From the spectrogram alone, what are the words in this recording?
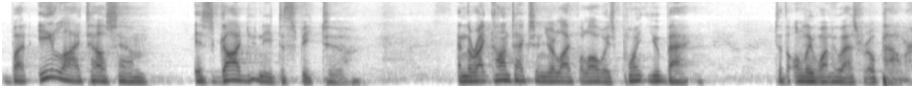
but Eli tells him, It's God you need to speak to. And the right contacts in your life will always point you back to the only one who has real power.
